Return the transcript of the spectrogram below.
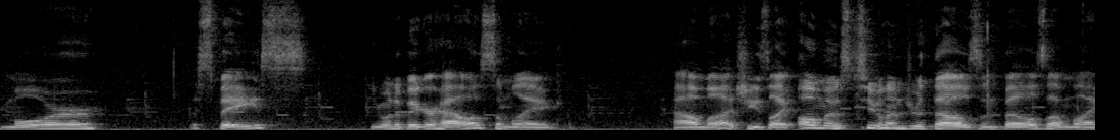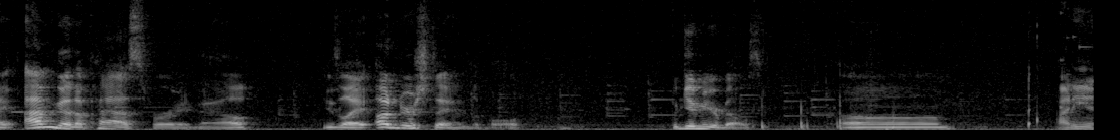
more space? You want a bigger house? I'm like, how much? He's like, almost 200,000 bells. I'm like, I'm gonna pass for right now. He's like, understandable. But give me your bells. Um, I need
